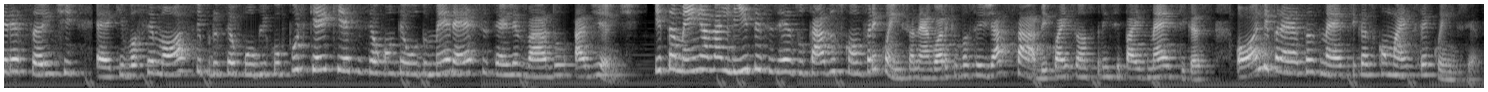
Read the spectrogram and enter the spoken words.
interessante é, que você mostre para o seu público por que que esse seu conteúdo merece ser levado adiante. E também analise esses resultados com frequência, né? Agora que você já sabe quais são as principais métricas, olhe para essas métricas com mais frequência.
